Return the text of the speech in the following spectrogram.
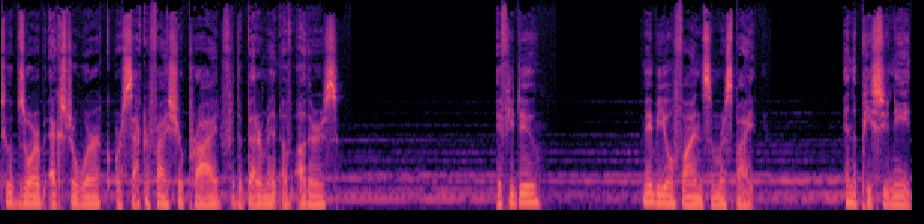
to absorb extra work or sacrifice your pride for the betterment of others. If you do, maybe you'll find some respite and the peace you need.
